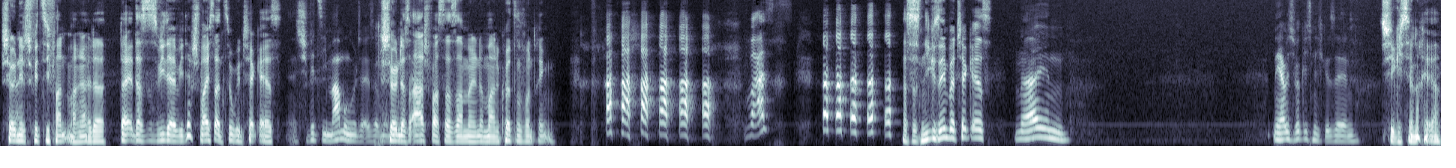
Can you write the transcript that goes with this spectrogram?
Schön den Schwitzifant machen, Alter. Da, das ist wieder wie der Schweißanzug in ist Schwitzi Mammut. Also Schön das Arschwasser sammeln und mal einen kurzen von trinken. Was? Hast du es nie gesehen bei Jackass? Nein. Nee, habe ich wirklich nicht gesehen. Schicke ich dir nachher.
